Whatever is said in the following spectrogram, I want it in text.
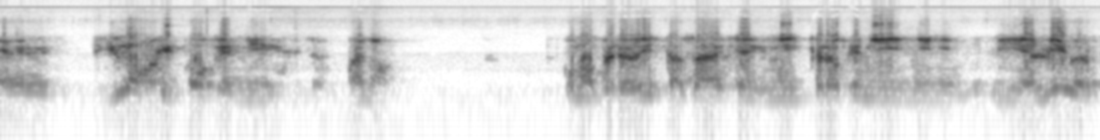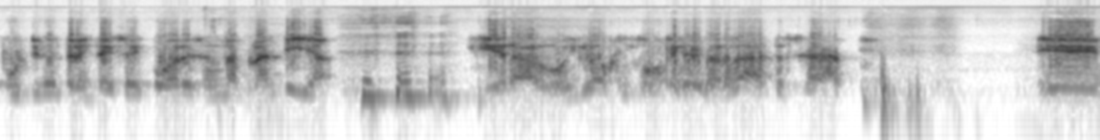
eh, ilógico que ni, bueno, como periodista sabes que ni creo que ni, ni, ni, el Liverpool tiene 36 jugadores en una plantilla y era algo ilógico, es verdad, o sea, eh,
